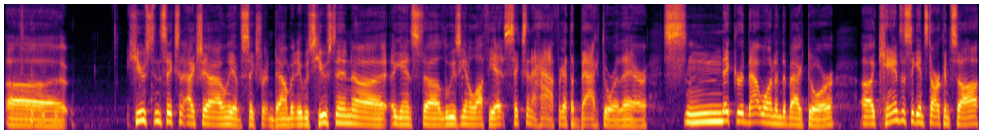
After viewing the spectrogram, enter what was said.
uh, Houston, six, and actually, I only have six written down, but it was Houston uh, against uh, Louisiana Lafayette, six and a half. I got the back door there. Snickered that one in the back door. Uh, Kansas against Arkansas.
